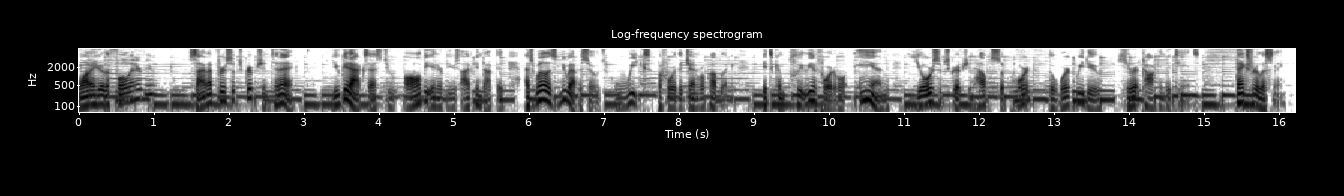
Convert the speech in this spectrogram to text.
Want to hear the full interview? Sign up for a subscription today. You get access to all the interviews I've conducted, as well as new episodes weeks before the general public. It's completely affordable, and your subscription helps support the work we do here at Talking to Teens. Thanks for listening.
